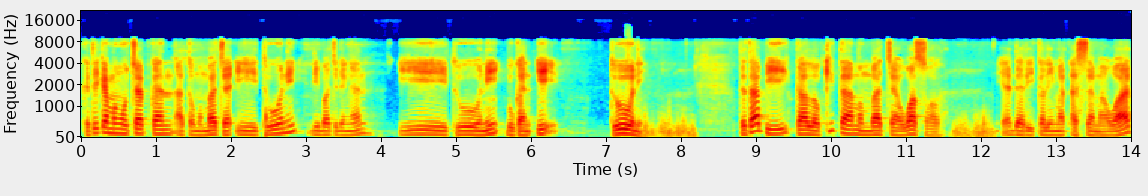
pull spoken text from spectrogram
Ketika mengucapkan atau membaca itu nih dibaca dengan itu nih bukan itu nih. Tetapi kalau kita membaca wasol ya dari kalimat as-samawat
